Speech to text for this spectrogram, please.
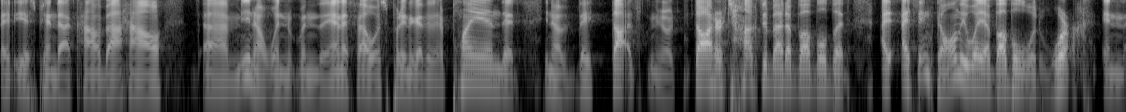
at ESPN.com about how um, you know, when when the NFL was putting together their plan, that you know they thought you know thought or talked about a bubble, but I, I think the only way a bubble would work, and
